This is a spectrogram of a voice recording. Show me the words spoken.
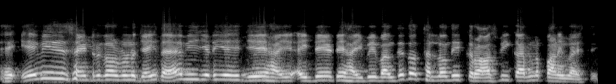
ਇਹ ਵੀ ਸੈਂਟਰ ਗਵਰਨਮੈਂਟ ਨੂੰ ਚਾਹੀਦਾ ਹੈ ਵੀ ਜਿਹੜੀ ਇਹ ਜੇ ਹਾਈ ਐਡੇ ਐਡੇ ਹਾਈਵੇ ਬਣਦੇ ਤਾਂ ਥੱਲੋਂ ਦੀ ਕ੍ਰਾਸ ਵੀ ਕਰਨ ਪਾਣੀ ਵਾਸਤੇ।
